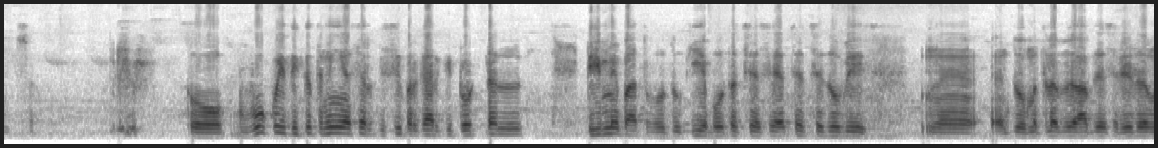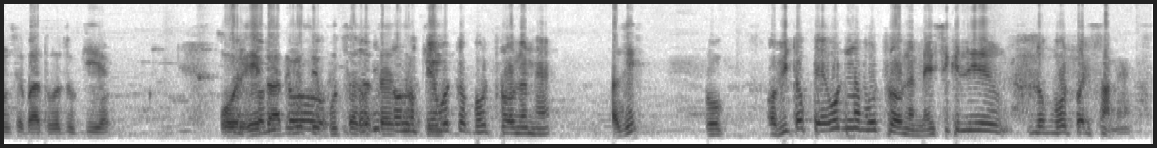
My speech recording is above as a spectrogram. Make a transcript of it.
अच्छा। तो वो कोई दिक्कत नहीं है सर किसी प्रकार की टोटल टीम में बात हो चुकी है बहुत अच्छे से अच्छे अच्छे जो भी जो मतलब आप जैसे लीडर उनसे बात हो चुकी है। और एक आदमी तो- से पूछा अभी जाता है प्रॉब्लम- सर का बहुत प्रॉब्लम है। हाँ जी? तो अभी तो पेवोड में बहुत प्रॉब्लम है इसी के लिए लोग बहुत परेशान हैं।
